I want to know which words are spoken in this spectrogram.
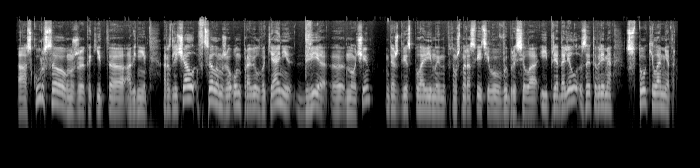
а, с курса, он уже какие-то огни различал. В целом же он провел в океане две э, ночи, даже две с половиной, потому что на рассвете его выбросило, и преодолел за это время 100 километров.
